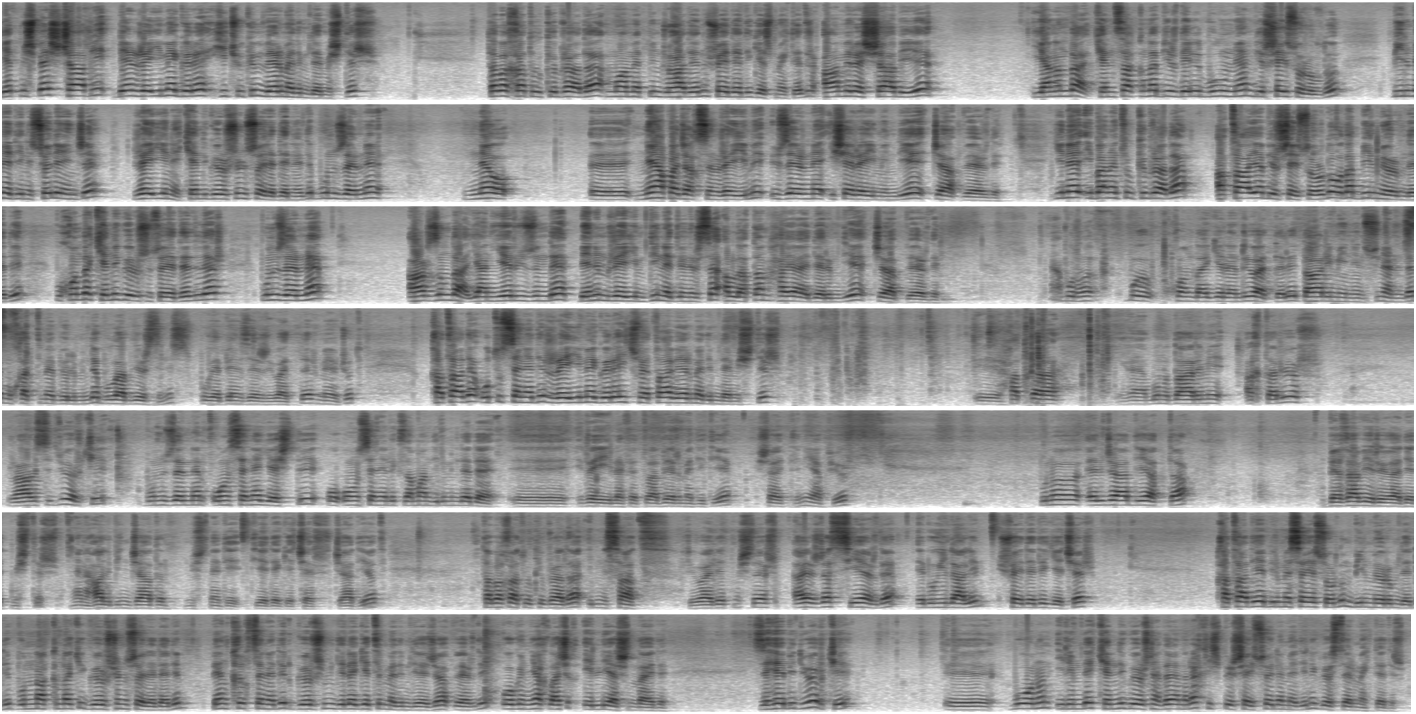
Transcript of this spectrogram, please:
75 Şabi ben reyime göre hiç hüküm vermedim demiştir. Tabakatul Kübra'da Muhammed bin Cuhade'nin şöyle dediği geçmektedir. Amir Şabi'ye yanında kendisi hakkında bir delil bulunmayan bir şey soruldu. Bilmediğini söyleyince reyini, kendi görüşünü söyle denildi. Bunun üzerine ne o e, ne yapacaksın reyimi, üzerine işe reyimin diye cevap verdi. Yine İbanetül Kübra'da Ata'ya bir şey soruldu. O da bilmiyorum dedi. Bu konuda kendi görüşünü söyle dediler. Bunun üzerine arzında yani yeryüzünde benim reyim din edilirse Allah'tan haya ederim diye cevap verdi. Yani bunu bu konuda gelen rivayetleri Darimi'nin Sünen'inde mukaddime bölümünde bulabilirsiniz. Bu ve benzer rivayetler mevcut. Katade 30 senedir reyime göre hiç fetva vermedim demiştir. E, hatta yani bunu Darimi aktarıyor. Ravisi diyor ki bunun üzerinden 10 sene geçti. O 10 senelik zaman diliminde de e, rey ile fetva vermedi diye şahitliğini yapıyor. Bunu El-Cadiyat'ta Begavi rivayet etmiştir. Yani Ali bin Cad'ın müsnedi diye de geçer Cadiyat. Tabakatul Kübra'da ibn Sa'd rivayet etmişler. Ayrıca Siyer'de Ebu Hilal'in şöyle dediği geçer. Katadiye bir meseleye sordum, bilmiyorum dedi. Bunun hakkındaki görüşünü söyle dedim. Ben 40 senedir görüşümü dile getirmedim diye cevap verdi. O gün yaklaşık 50 yaşındaydı. Zehebi diyor ki, e, bu onun ilimde kendi görüşüne dayanarak hiçbir şey söylemediğini göstermektedir.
